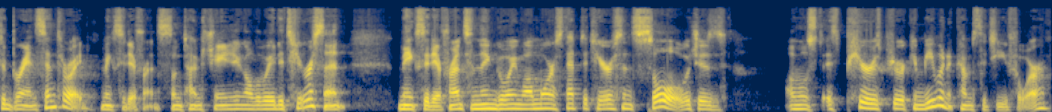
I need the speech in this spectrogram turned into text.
to brand Synthroid makes a difference. Sometimes changing all the way to Tirosint makes a difference. And then going one more step to Tirosint Sol, which is almost as pure as pure can be when it comes to T4.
